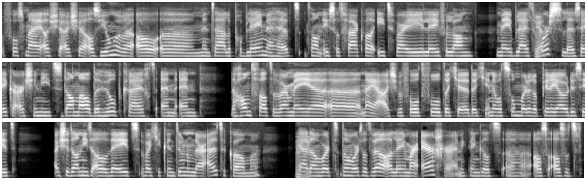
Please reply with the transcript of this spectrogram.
volgens mij als je als, je als jongere al uh, mentale problemen hebt, dan is dat vaak wel iets waar je je leven lang mee blijft Ja. worstelen. Zeker als je niet dan al de hulp krijgt en, en de handvatten waarmee je, eh, nou ja, als je bijvoorbeeld voelt dat je, dat je in een wat somberdere periode zit, als je dan niet al weet wat je kunt doen om daaruit te komen, ja, Mhm. dan wordt, dan wordt dat wel alleen maar erger. En ik denk dat eh, als, als het,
